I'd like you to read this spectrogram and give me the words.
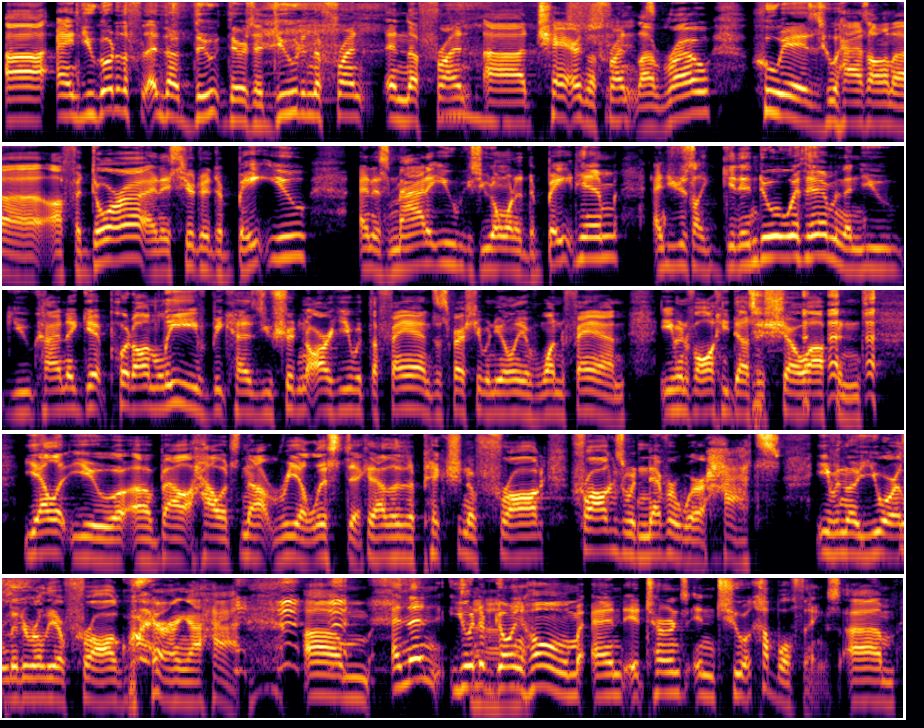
Uh, and you go to the, the dude. There's a dude in the front in the front uh, chair in the front uh, row who is who has on a, a fedora and is here to debate you and is mad at you because you don't want to debate him and you just like get into it with him and then you you kind of get put on leave because you shouldn't argue with the fans, especially when you only have one fan, even if all he does is show up and yell at you about how it's not realistic. Now the depiction of frog frogs would never wear hats, even though you are literally a frog wearing a hat. Um, and then you end up going home, and it turns into a couple of things. Um,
